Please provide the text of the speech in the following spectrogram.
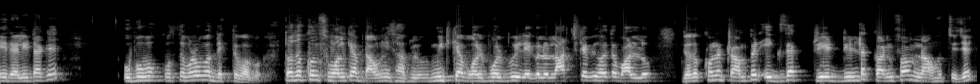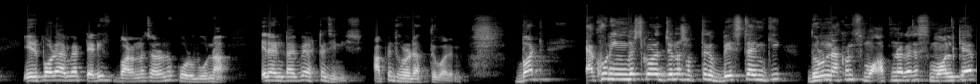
এই র্যালিটাকে উপভোগ করতে পারব বা দেখতে পাবো ততক্ষণ স্মল ক্যাপ ডাউনই থাকল মিড ক্যাপ অল্প অল্পই লেগেলো লার্জ ক্যাপই হয়তো বাড়লো। যতক্ষণে ট্রাম্পের এক্সাক্ট ট্রেড ডিলটা কনফার্ম না হচ্ছে যে, এরপরে আমরা ট্যারিফ বাড়ানো চালানো করব না। এরকম টাইপের একটা জিনিস, আপনি ধরে রাখতে পারেন। বাট এখন ইনভেস্ট করার জন্য সব থেকে বেস্ট টাইম কি? ধরুন এখন আপনার কাছে স্মল ক্যাপ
